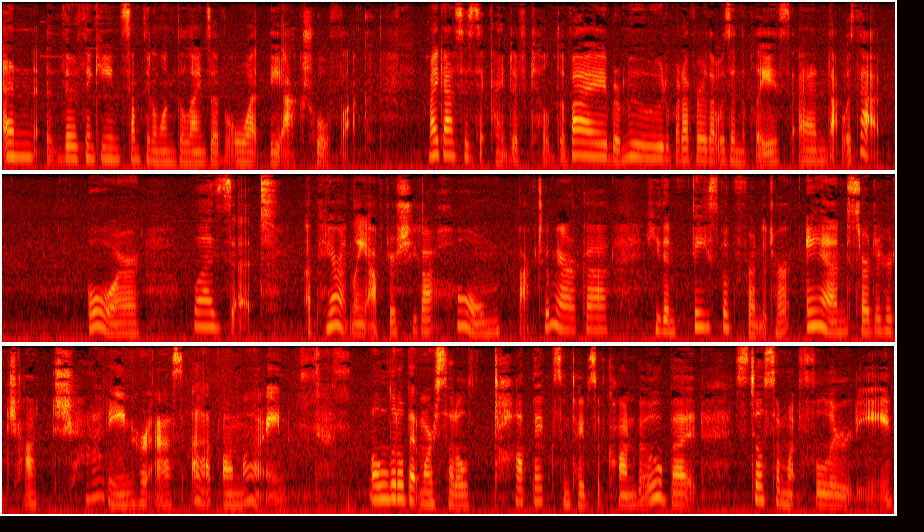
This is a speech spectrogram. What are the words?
And they're thinking something along the lines of what the actual fuck. My guess is it kind of killed the vibe or mood, whatever that was in the place, and that was that. Or was it? Apparently, after she got home back to America, he then Facebook friended her and started her chat chatting her ass up online. A little bit more subtle topics and types of convo, but still somewhat flirty.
